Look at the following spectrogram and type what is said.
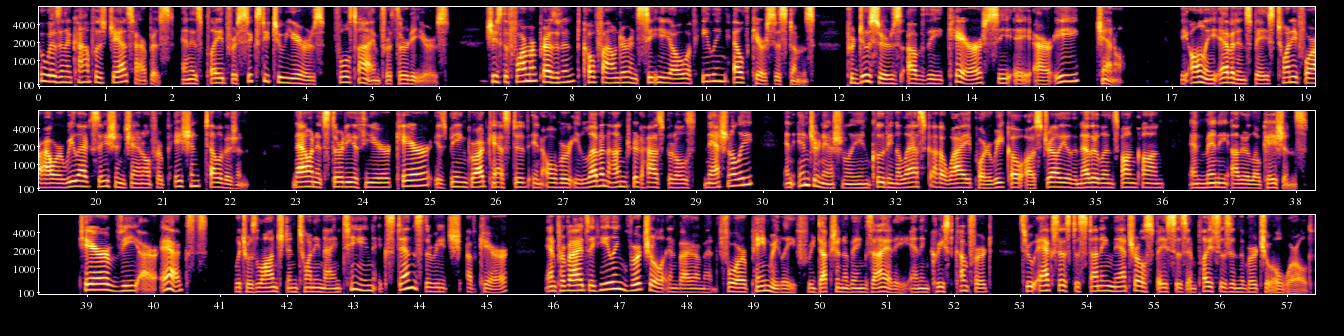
who is an accomplished jazz harpist and has played for 62 years, full time for 30 years. She's the former president, co founder, and CEO of Healing Healthcare Systems, producers of the CARE, C A R E, channel, the only evidence based 24 hour relaxation channel for patient television. Now in its 30th year, CARE is being broadcasted in over 1,100 hospitals nationally and internationally, including Alaska, Hawaii, Puerto Rico, Australia, the Netherlands, Hong Kong, and many other locations. CARE VRX, which was launched in 2019, extends the reach of CARE and provides a healing virtual environment for pain relief, reduction of anxiety, and increased comfort through access to stunning natural spaces and places in the virtual world.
